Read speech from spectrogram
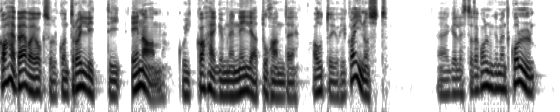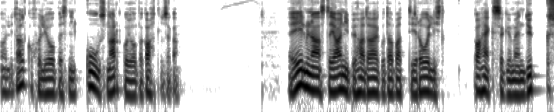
kahe päeva jooksul kontrolliti enam kui kahekümne nelja tuhande autojuhi kainust, äh, kellest sada kolmkümmend kolm olid alkoholijoobes ning kuus narkojoobe kahtlusega. eelmine aasta jaanipühade aegu tabati roolist kaheksakümmend üks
